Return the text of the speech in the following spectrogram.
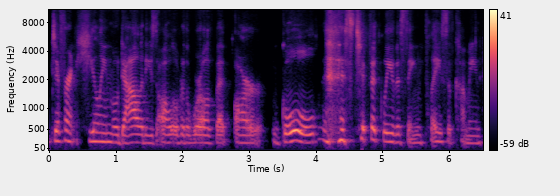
different healing modalities all over the world, but our goal is typically the same place of coming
